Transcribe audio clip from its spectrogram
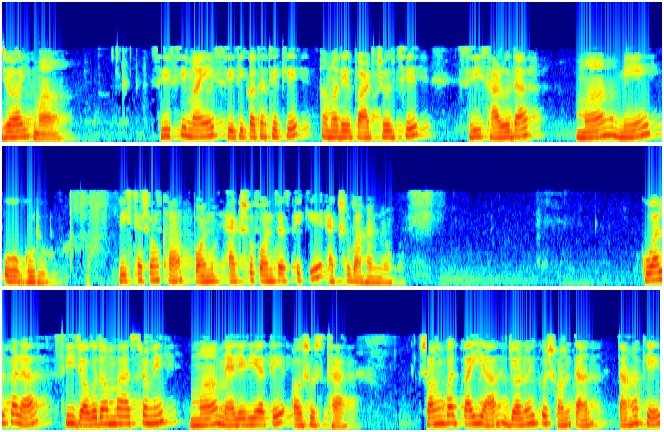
জয় মা। শ্রী শ্রী মায়ের স্মৃতিকথা থেকে আমাদের পাঠ চলছে শ্রী সারদা, মা, মেয়ে ও গুরু। পৃষ্ঠা সংখ্যা একশো পঞ্চাশ থেকে একশো বাহান্ন। গোয়ালপাড়া শ্রী জগদম্বা আশ্রমে মা ম্যালেরিয়াতে অসুস্থা। সংবাদ পাইয়া জনৈক সন্তান তাহাকে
